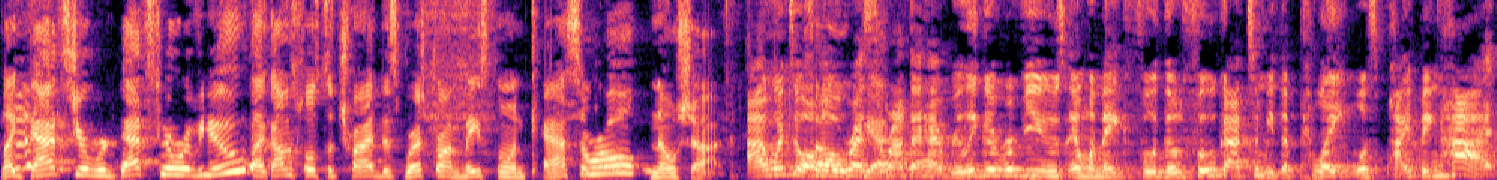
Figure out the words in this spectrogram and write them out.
Like that's your that's your review. Like I'm supposed to try this restaurant based on casserole? No shot. I went to a so, whole restaurant yeah. that had really good reviews, and when they food the food got to me, the plate was piping hot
